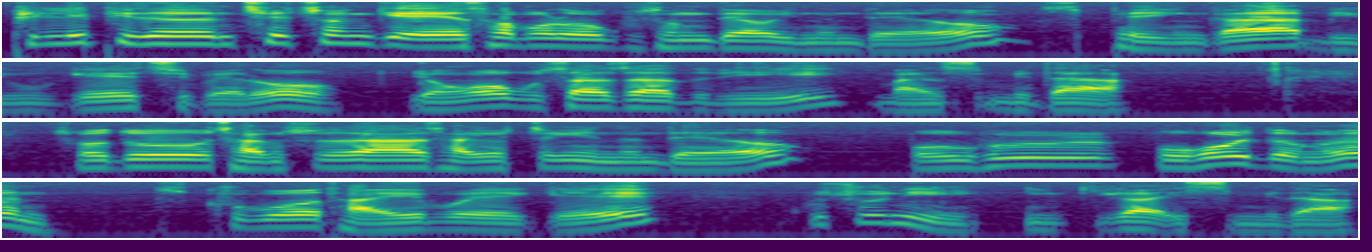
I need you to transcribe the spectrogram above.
필리핀은 7,000개의 섬으로 구성되어 있는데요. 스페인과 미국의 지배로 영어 부사자들이 많습니다. 저도 잠수사 자격증이 있는데요. 보홀, 보홀 등은 스쿠버 다이버에게 꾸준히 인기가 있습니다.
